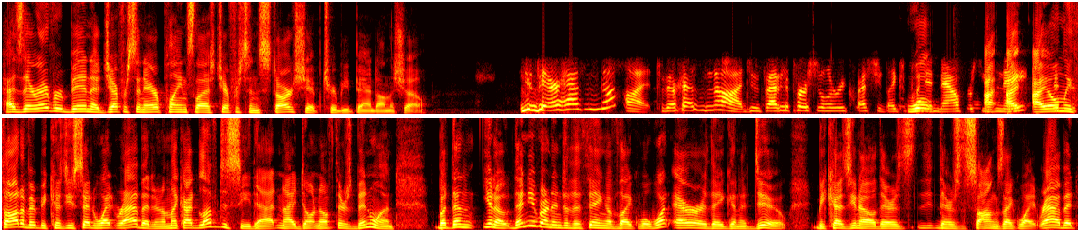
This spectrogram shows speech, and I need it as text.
Has there ever been a Jefferson Airplane slash Jefferson Starship tribute band on the show? There has not. There has not. Is that a personal request you'd like to put in now for season I, eight? I, I only thought of it because you said White Rabbit, and I'm like, I'd love to see that, and I don't know if there's been one. But then, you know, then you run into the thing of like, well, what era are they going to do? Because you know, there's there's songs like White Rabbit,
